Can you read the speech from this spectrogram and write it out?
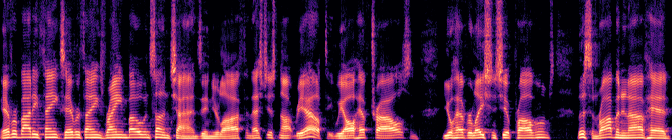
everybody thinks everything's rainbow and sunshines in your life, and that's just not reality. We all have trials, and you'll have relationship problems listen, Robin and I have had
